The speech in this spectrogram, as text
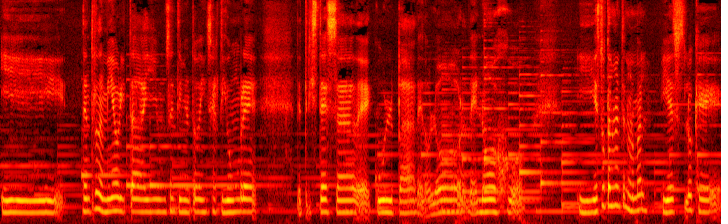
y dentro de mí ahorita hay un sentimiento de incertidumbre, de tristeza, de culpa, de dolor, de enojo. Y es totalmente normal. Y es lo que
